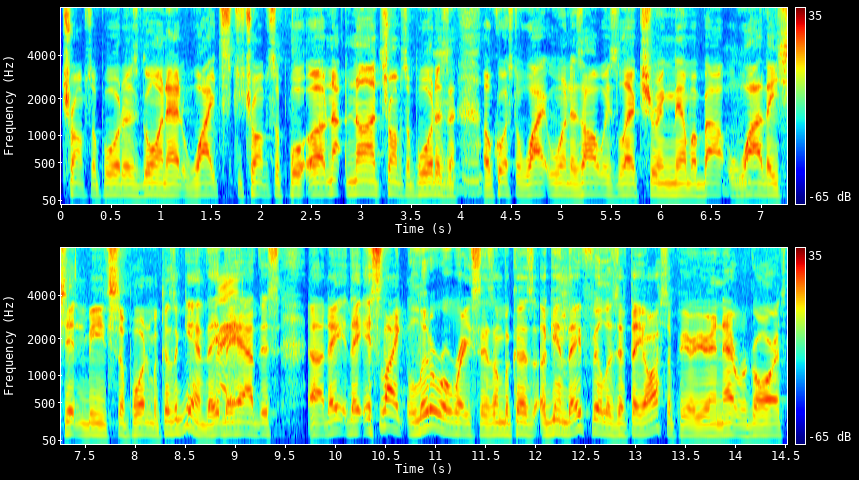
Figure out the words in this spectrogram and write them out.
Trump supporters going at white Trump support, uh, not non-Trump supporters, and of course the white one is always lecturing them about why they shouldn't be supporting because again they, they have this uh, they they it's like literal racism because again they feel as if they are superior in that regards.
